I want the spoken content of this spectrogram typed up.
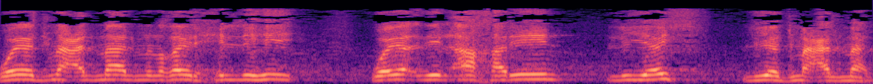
ويجمع المال من غير حله ويأذي الآخرين ليش؟ ليجمع المال.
